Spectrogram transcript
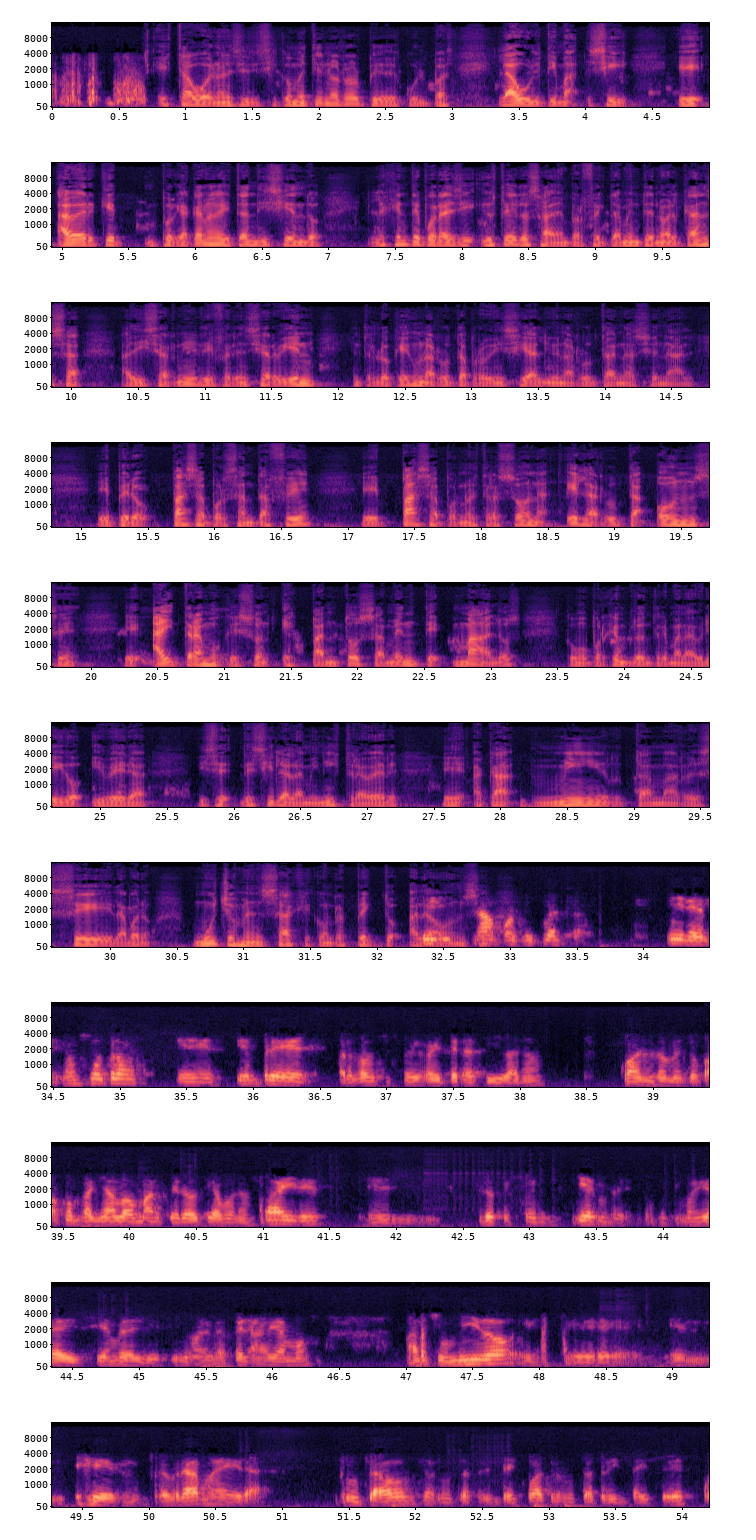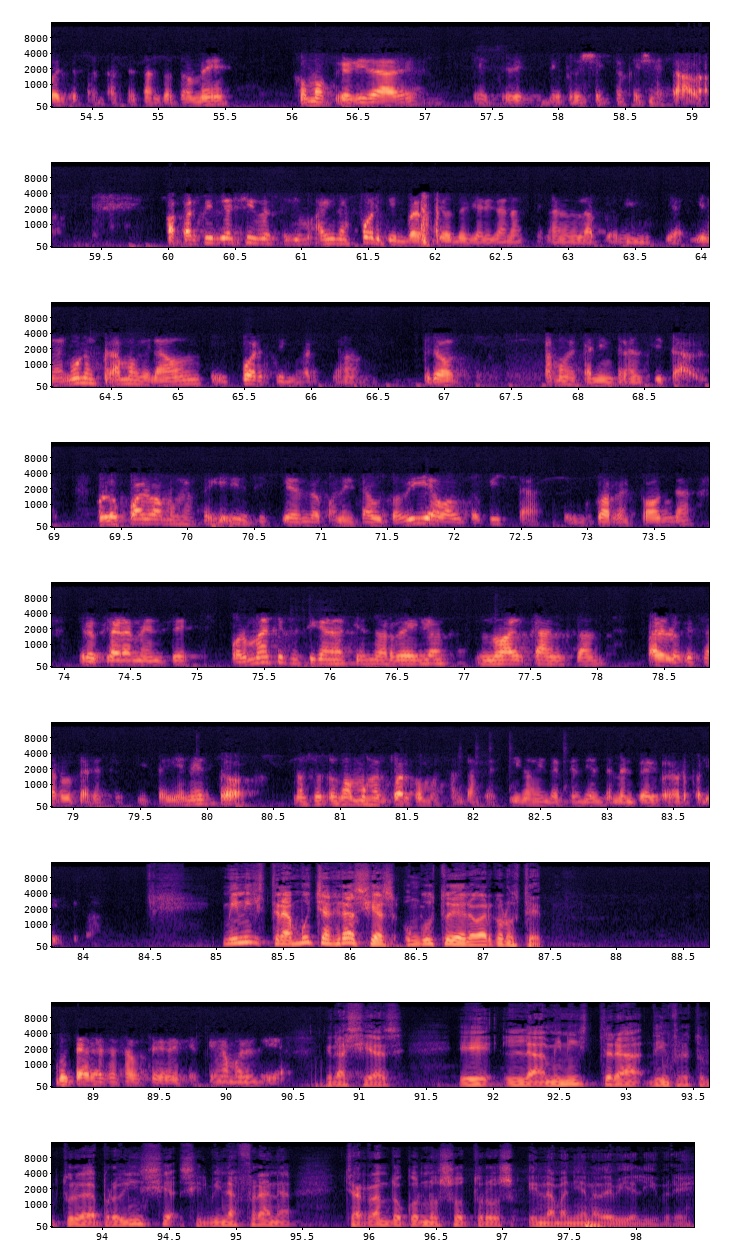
Está bueno, es decir, si cometí un error, pido disculpas. La última, sí. Eh, a ver qué, porque acá nos están diciendo, la gente por allí, y ustedes lo saben perfectamente, no alcanza a discernir, diferenciar bien entre lo que es una ruta provincial y una ruta nacional. Eh, pero pasa por Santa Fe, eh, pasa por nuestra zona, es la ruta 11, hay tramos que son espantosamente malos, como por ejemplo entre Malabrigo y Vera, dice, decirle a la ministra, a ver, eh, acá Mirta, Marcela, bueno, muchos mensajes con respecto a la ONCE. No, por supuesto. Miren, nosotros eh, siempre, perdón si soy reiterativa, ¿no? Cuando me tocó acompañarlo a Omar Perotti a Buenos Aires, creo que fue en diciembre, los últimos días de diciembre del 19, apenas habíamos asumido, este, el, el programa era Ruta 11, Ruta 34, Ruta 33, Puente Santa Fe, Santo Tomé, como prioridades este, de, proyectos que ya estaba. A partir de allí hay una fuerte inversión de vialidad nacional en la provincia y en algunos tramos de la 11 hay fuerte inversión, pero estamos tan intransitables. Por lo cual vamos a seguir insistiendo con esta autovía o autopista, que corresponda, pero claramente, por más que se sigan haciendo arreglos, no alcanzan para lo que esa ruta necesita. Y en eso nosotros vamos a actuar como santafesinos independientemente del color político. Ministra, muchas gracias. Un gusto dialogar con usted. Muchas gracias a ustedes. Que tengan buen día. Gracias. Eh, la ministra de Infraestructura de la provincia, Silvina Frana, charlando con nosotros en la mañana de Vía Libre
